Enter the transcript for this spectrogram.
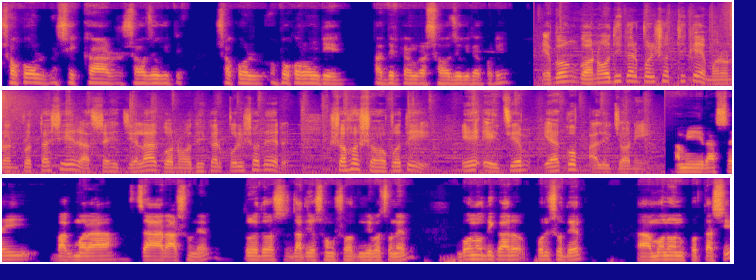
সকল শিক্ষার সহযোগিতা, সকল উপকরণ দিয়ে তাদেরকে আমরা সহযোগিতা করি। এবং গণ অধিকার পরিষদ থেকে মনোনয়ন প্রত্যাশী রাজশাহী জেলা গণ অধিকার পরিষদের সহ সভাপতি A H M Yakub Ali Jony. আমি রাজশাহী, বাগমারা চার আসনের ত্রয়োদশ জাতীয় সংসদ নির্বাচনের গণ অধিকার পরিষদের মনোনয়ন প্রত্যাশী।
